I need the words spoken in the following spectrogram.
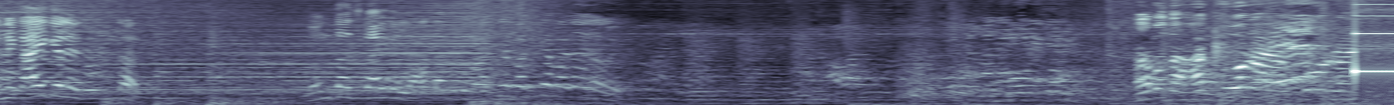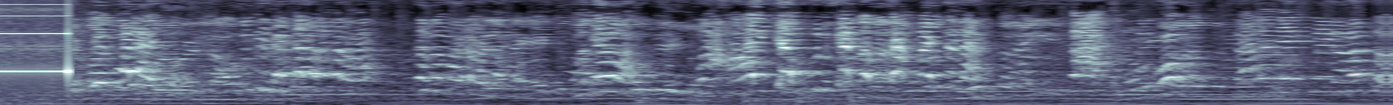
याने काय केलं दोन तास दोन तास काय केलं आता मासे पडायला. हा बघा हा चोर आहे हा चोर आहे तुम्ही त्याच्यावर हो. चालेल, तुम्ही बसतो.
